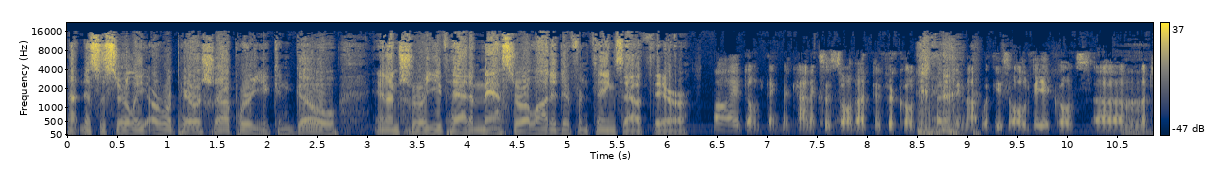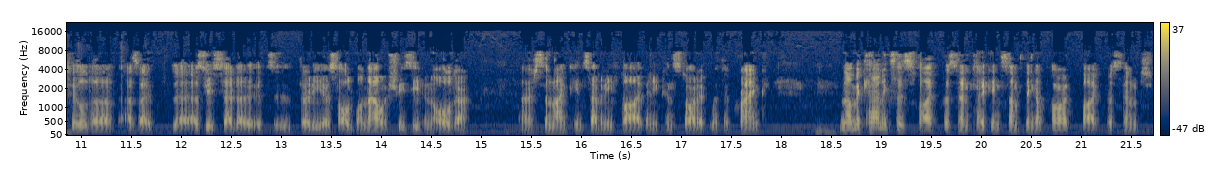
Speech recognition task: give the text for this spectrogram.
not necessarily a repair shop where you can go, and I'm sure you've had to master a lot of different things out there. I don't think mechanics is all that difficult, especially not with these old vehicles. Um, Matilda, as I, as you said, uh, it's 30 years old. Well, now she's even older. Uh, it's the 1975, and you can start it with a crank. Now, mechanics is 5% taking something apart, 5%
